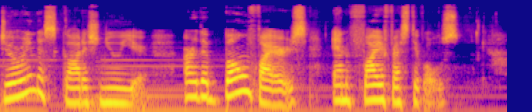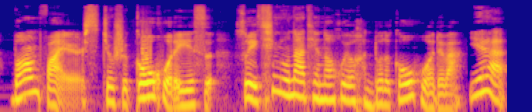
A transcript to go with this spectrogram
during the Scottish New Year are the bonfires and fire festivals. Bonfires 就是篝火的意思，所以庆祝那天呢会有很多的篝火，对吧？Yeah,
